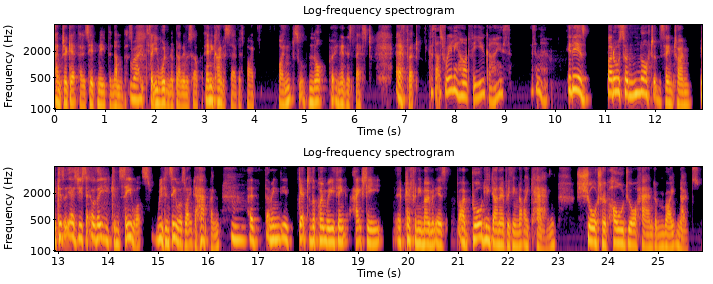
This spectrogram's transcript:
And to get those, he'd need the numbers. Right. So he wouldn't have done himself any kind of service by by sort of not putting in his best effort. Because that's really hard for you guys, isn't it? It is, but also not at the same time because as you say although you can see what's you can see what's like to happen mm. I, I, mean you get to the point where you think actually epiphany moment is i've broadly done everything that i can short of hold your hand and write notes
